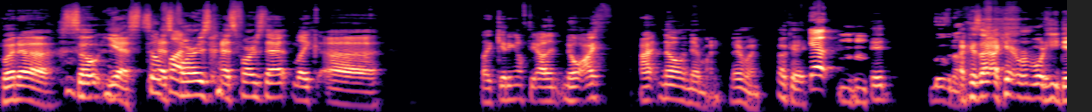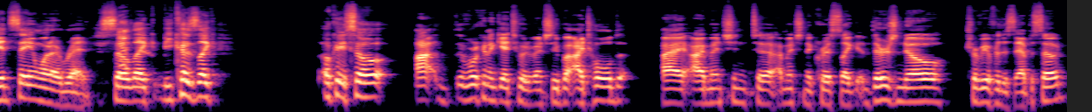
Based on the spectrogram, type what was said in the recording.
But uh so yes, So as far. far as as far as that like uh like getting off the island no I I no never mind. Never mind. Okay. Yep. Mhm. It Moving on. because I, I can't remember what he did say and what I read. So Yeah. like because like okay, so I, we're gonna get to it eventually. But I told I I mentioned to I mentioned to Chris like there's no trivia for this episode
